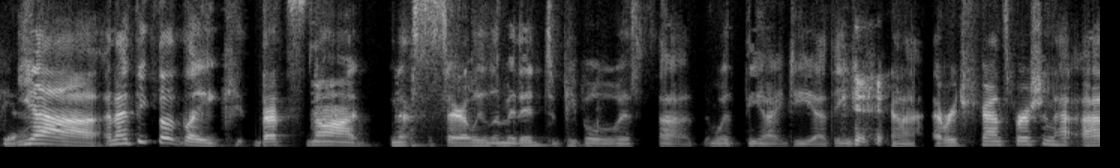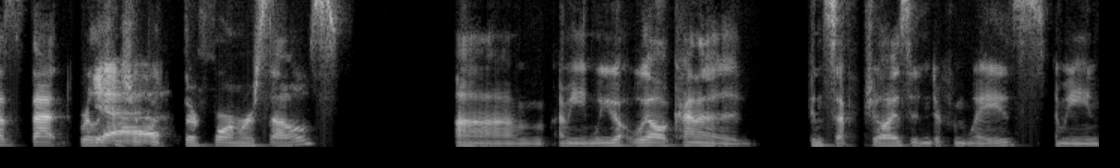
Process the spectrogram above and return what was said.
Yeah. yeah and i think that like that's not necessarily limited to people with uh with DID i think kind of every trans person ha- has that relationship Yeah. with their former selves um i mean we we all kind of conceptualize it in different ways i mean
